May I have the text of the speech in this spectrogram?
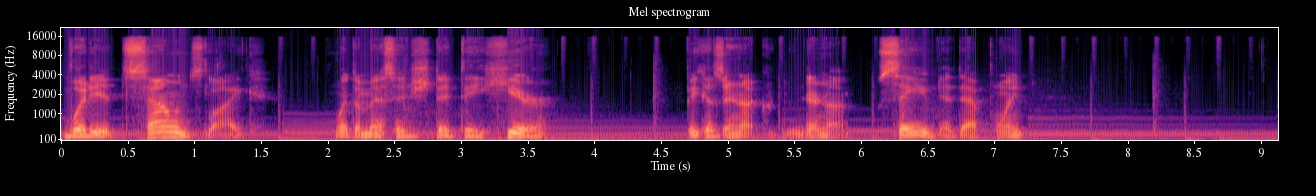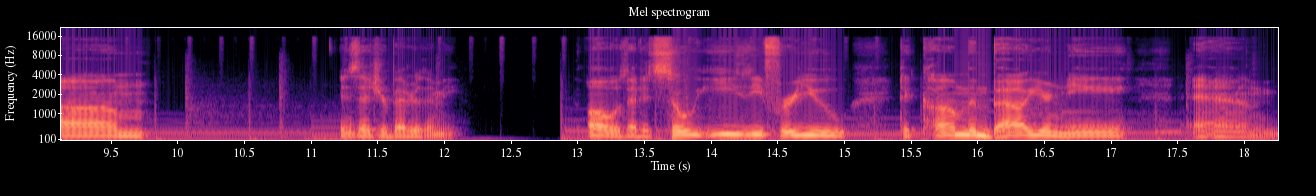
What it sounds like, what the message that they hear, because they're not they're not saved at that point, um, is that you're better than me oh, that it's so easy for you to come and bow your knee and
